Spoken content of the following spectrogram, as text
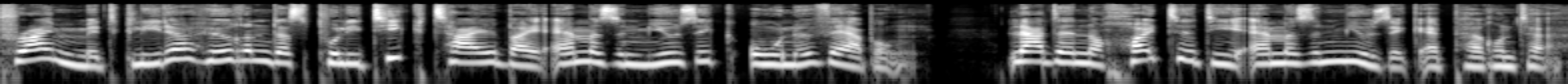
Prime-Mitglieder hören das Politikteil bei Amazon Music ohne Werbung. Lade noch heute die Amazon Music App herunter.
